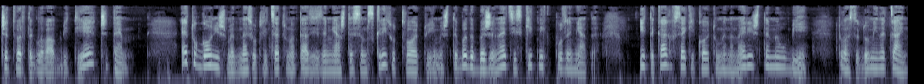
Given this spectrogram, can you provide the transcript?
четвърта глава от Битие, четем. Ето гониш ме днес от лицето на тази земя, ще съм скрит от Твоето име, ще бъда беженец и скитник по земята. И така всеки, който ме намери, ще ме убие. Това са думи на Кайн.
